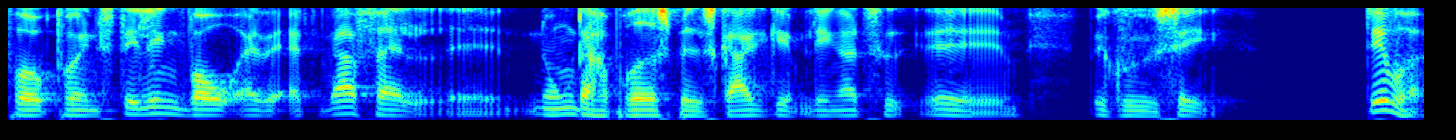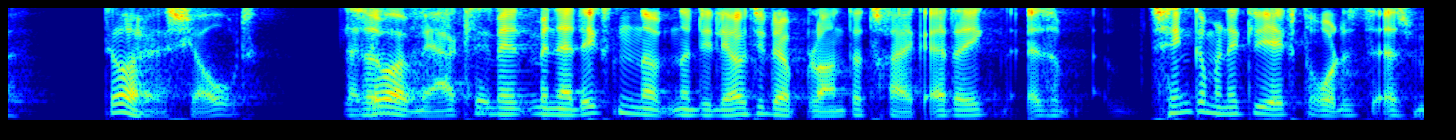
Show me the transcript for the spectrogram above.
På, på en stilling, hvor at, at i hvert fald øh, nogen, der har prøvet at spille skak igennem længere tid, øh, vil kunne se, det var, det var da sjovt. Altså, det var mærkeligt. Men, men er det ikke sådan, når, når de laver de der blundertræk, er der ikke, altså, tænker man ikke lige ekstra over det? Altså,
